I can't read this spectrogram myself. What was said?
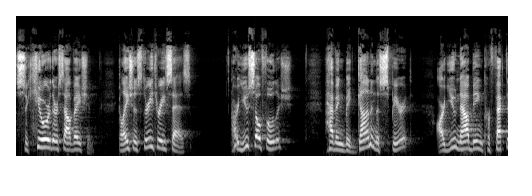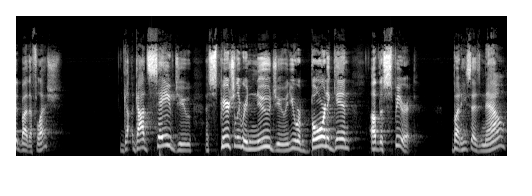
secure their salvation. Galatians 3 3 says, Are you so foolish? Having begun in the Spirit, are you now being perfected by the flesh? God saved you uh, spiritually renewed you and you were born again of the Spirit. But he says, now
